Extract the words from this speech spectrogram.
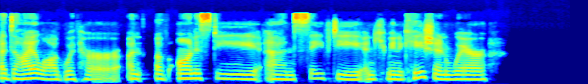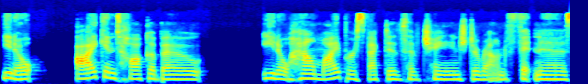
a dialogue with her on, of honesty and safety and communication where, you know, I can talk about you know, how my perspectives have changed around fitness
